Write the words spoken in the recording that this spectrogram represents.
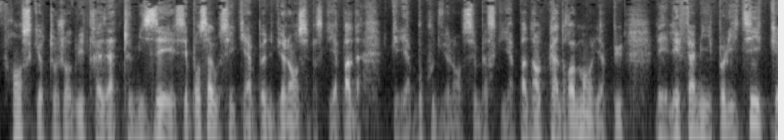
France qui est aujourd'hui très atomisée. C'est pour ça aussi qu'il y a un peu de violence. C'est parce qu'il y a y a beaucoup de violence. C'est parce qu'il n'y a pas d'encadrement. Il y a plus les familles politiques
